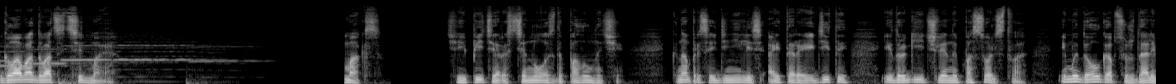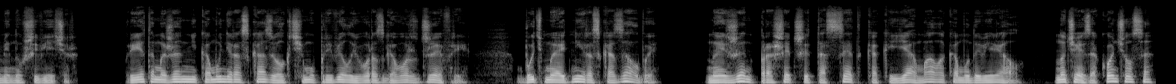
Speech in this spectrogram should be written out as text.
Глава 27. Макс. Чаепитие растянулось до полуночи. К нам присоединились Айтера и Диты и другие члены посольства, и мы долго обсуждали минувший вечер. При этом Эжен никому не рассказывал, к чему привел его разговор с Джеффри. Будь мы одни, рассказал бы. Но Эжен, прошедший Тассет, как и я, мало кому доверял. Но чай закончился,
